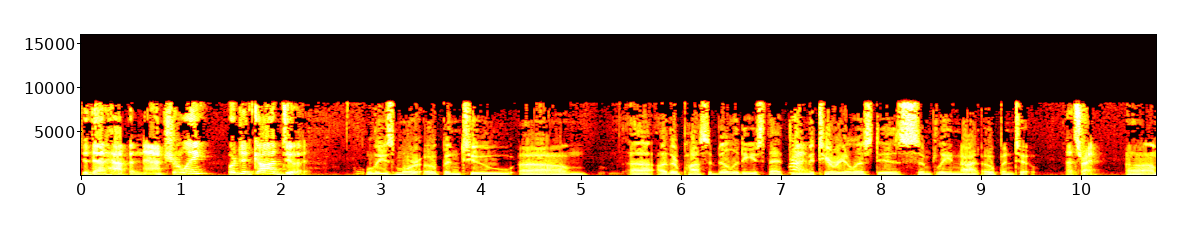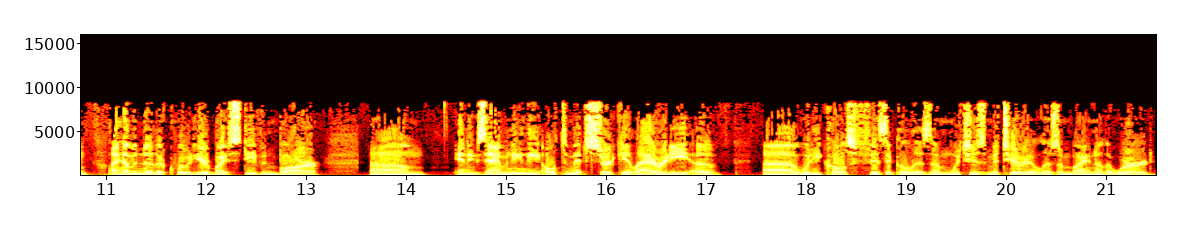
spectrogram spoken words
Did that happen naturally, or did God do it? well, he's more open to um, uh, other possibilities that the Right. materialist is simply not open to. That's right. Um, I have another quote here by Stephen Barr. Um, in examining the ultimate circularity of uh, what he calls physicalism, which is materialism by another word,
